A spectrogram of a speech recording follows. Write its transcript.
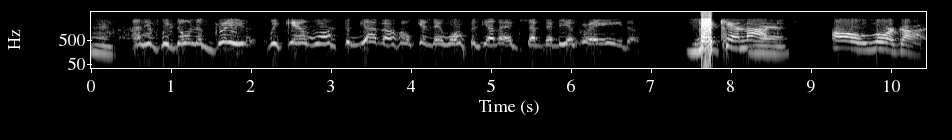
Mm. And if we don't agree, we can't walk together. How can they walk together except they be agreed? They cannot. Yeah. Oh, Lord God.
